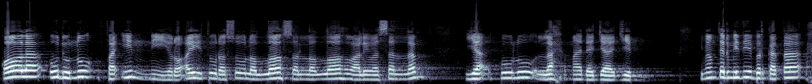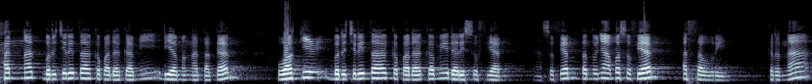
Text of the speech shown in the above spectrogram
qala udunu fa inni ra'aitu Rasulullah sallallahu alaihi wasallam ya'kulu lahma dajajin Imam Tirmidzi berkata, Hannad bercerita kepada kami, dia mengatakan, Waqi' bercerita kepada kami dari Sufyan. Nah, Sufyan tentunya apa Sufyan? Ats-Tsauri. Karena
